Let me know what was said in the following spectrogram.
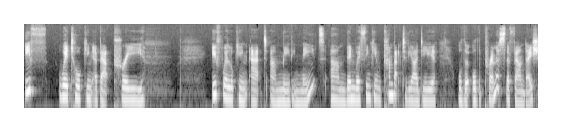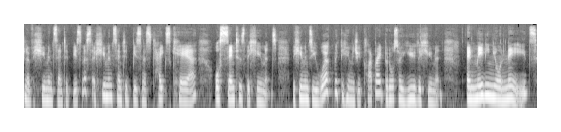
if we're talking about pre if we're looking at um, meeting needs, um, then we're thinking, we come back to the idea or the or the premise, the foundation of a human-centered business. A human-centered business takes care or centers the humans, the humans you work with, the humans you collaborate, but also you, the human. And meeting your needs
